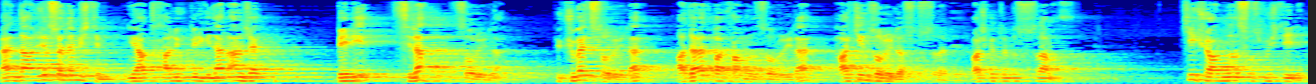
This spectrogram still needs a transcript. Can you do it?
Ben daha önce söylemiştim. Nihat Haluk Bilgiler ancak beni silah zoruyla, hükümet zoruyla, Adalet Bakanlığı zoruyla, hakim zoruyla susturabilir. Başka türlü susturamaz. Ki şu anda da susmuş değilim.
